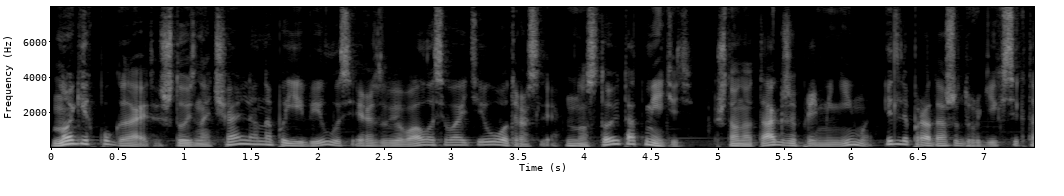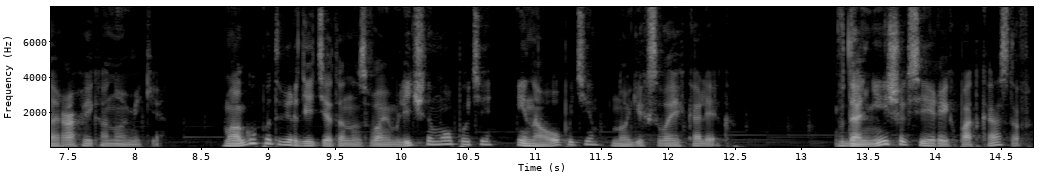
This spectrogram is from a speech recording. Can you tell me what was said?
Многих пугает, что изначально она появилась и развивалась в IT-отрасли, но стоит отметить, что она также применима и для продажи в других секторах экономики. Могу подтвердить это на своем личном опыте и на опыте многих своих коллег. В дальнейших сериях подкастов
